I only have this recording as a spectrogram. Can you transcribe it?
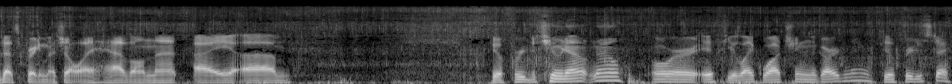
that's pretty much all I have on that. I um, feel free to tune out now, or if you like watching the gardening, feel free to stay.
